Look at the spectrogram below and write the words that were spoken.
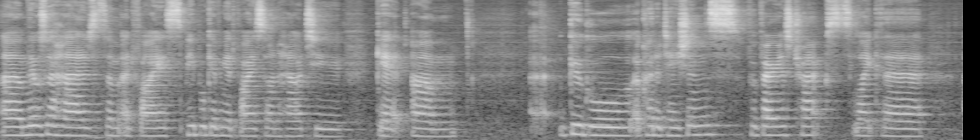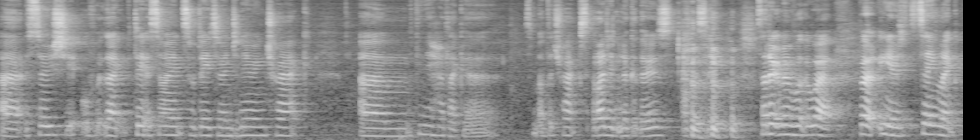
Um, they also had some advice, people giving advice on how to get um, uh, Google accreditations for various tracks, like their uh, associate or like data science or data engineering track. Um, I think they had like a some other tracks, but I didn't look at those obviously, so I don't remember what they were. But you know, saying like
